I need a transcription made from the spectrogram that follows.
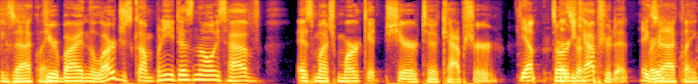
Exactly. If you're buying the largest company, it doesn't always have as much market share to capture. yep. It's already right. captured it. right? Exactly.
